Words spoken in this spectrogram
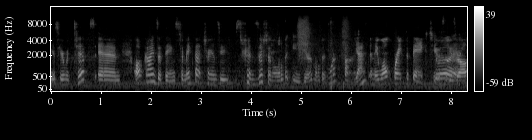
He is here with tips and all kinds of things to make that transi- transition a little bit easier, a little bit more fun. Yes, and they won't break the bank too. So these are all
